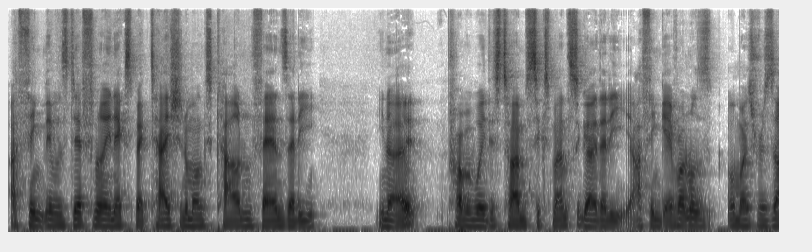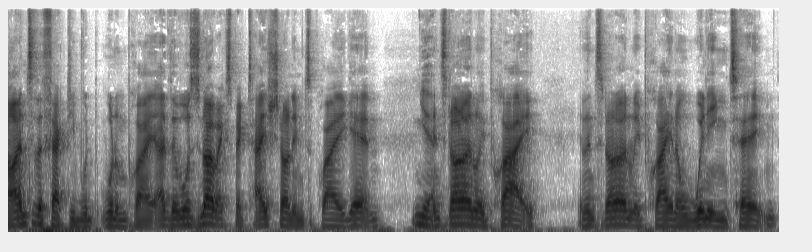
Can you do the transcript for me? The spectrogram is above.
I think there was definitely an expectation amongst Carlton fans that he, you know, probably this time six months ago that he, I think everyone was almost resigned to the fact he would wouldn't play. Uh, there was no expectation on him to play again. Yeah. and to not only play, and then to not only play in a winning team,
